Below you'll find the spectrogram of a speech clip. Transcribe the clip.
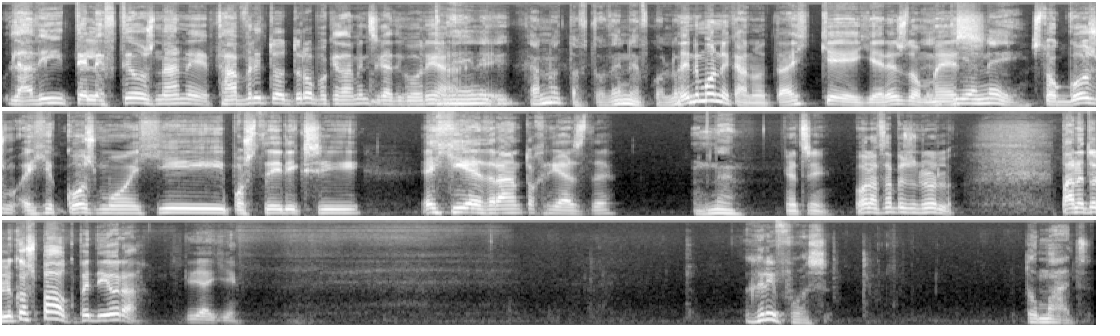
Δηλαδή, τελευταίος να είναι, θα βρει τον τρόπο και θα μείνει στην κατηγορία. Ναι, είναι Ε, ικανότητα αυτό, δεν είναι εύκολο. δεν είναι μόνο ικανότητα, έχει και γερές δομές. DNA. Στον κόσμο, έχει κόσμο, έχει υποστήριξη, έχει έδρα αν το χρειάζεται. Ναι. Έτσι. Όλα αυτά παίζουν ρόλο. Πανετολικός Πάοκ, 5 η ώρα, Κυριακή. Γρίφος το μάτς.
